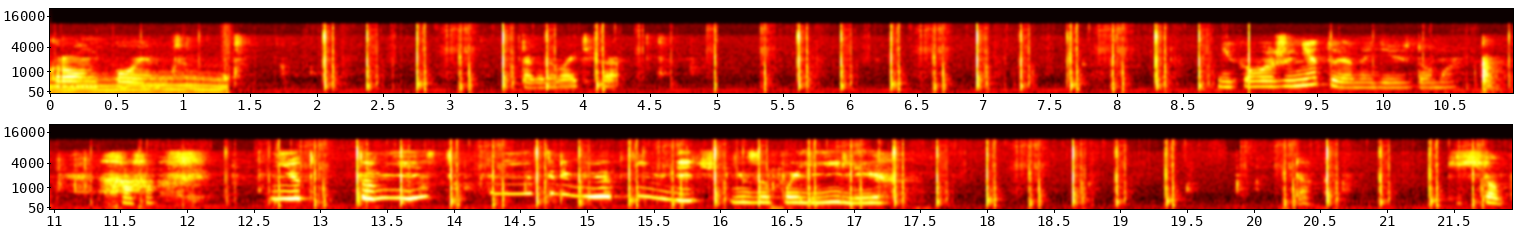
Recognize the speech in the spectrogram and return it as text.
Кроун Point. Так, давайте-ка. Никого же нету, я надеюсь, дома. Ха-ха. Нет, там есть. Нет, ребятки, меня чуть не запалили. Так. Стоп.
